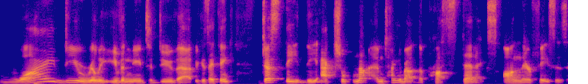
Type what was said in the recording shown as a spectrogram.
Why do you really even need to do that? Because I think just the the actual not i'm talking about the prosthetics on their faces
